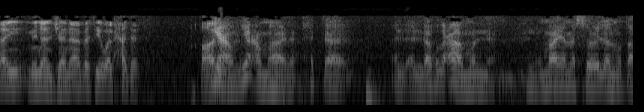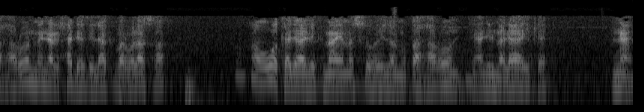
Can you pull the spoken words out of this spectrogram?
أي من الجنابة والحدث. قال يعم يعم هذا. حتى اللفظ عام أنه ما يمسه إلا المطهرون من الحدث الأكبر والأصغر. وكذلك ما يمسه إلا المطهرون يعني الملائكة. نعم.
